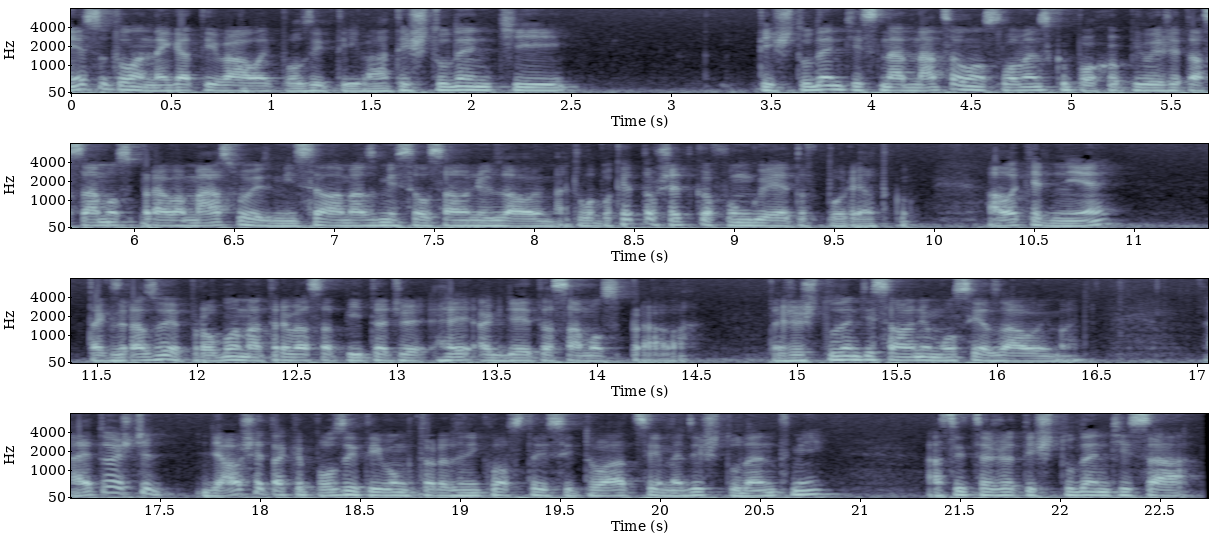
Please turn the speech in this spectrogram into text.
nie sú to len negatíva, ale pozitíva. A tí študenti, tí študenti snad na celom Slovensku pochopili, že tá samozpráva má svoj zmysel a má zmysel sa o ňu zaujímať. Lebo keď to všetko funguje, je to v poriadku. Ale keď nie, tak zrazu je problém a treba sa pýtať, že hej, a kde je tá samozpráva? Takže študenti sa o ňu musia zaujímať. A je to ešte ďalšie také pozitívum, ktoré vzniklo z tej situácie medzi študentmi, a síce, že tí študenti sa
